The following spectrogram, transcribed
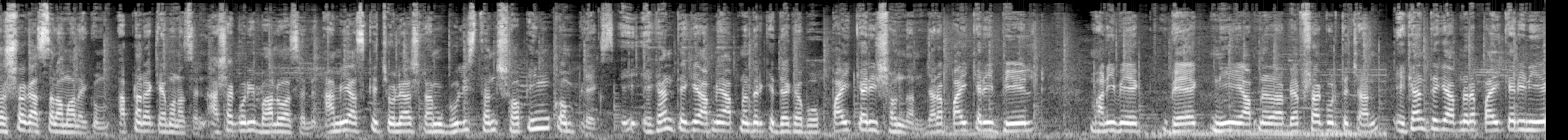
দর্শক, আসসালামু আলাইকুম। আপনারা কেমন আছেন? আশা করি ভালো আছেন। আমি আজকে চলে আসলাম গুলিস্তান শপিং কমপ্লেক্স। এখান থেকে আমি আপনাদেরকে দেখাবো পাইকারি সন্ধান। যারা পাইকারি বেল্ট মানি ব্যাগ ব্যাগ নিয়ে আপনারা ব্যবসা করতে চান, এখান থেকে আপনারা পাইকারি নিয়ে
